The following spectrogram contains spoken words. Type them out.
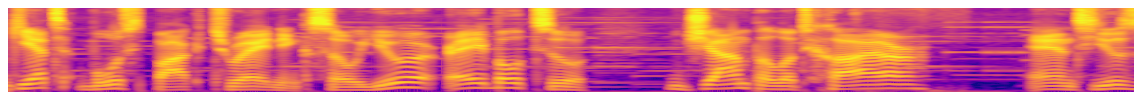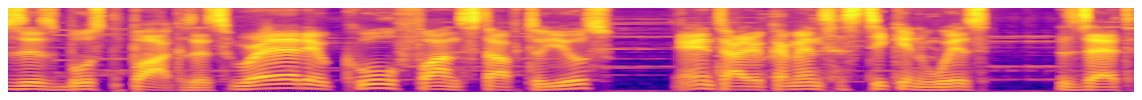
get Boost Pack training, so you're able to jump a lot higher and use this Boost Pack. That's very cool, fun stuff to use, and I recommend sticking with that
